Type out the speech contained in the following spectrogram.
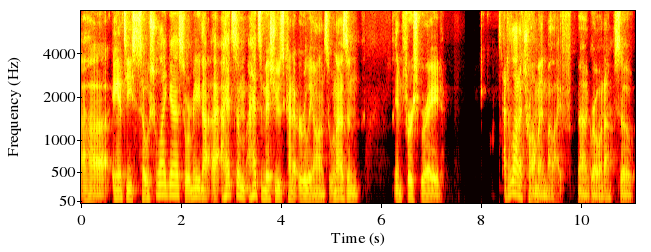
uh antisocial i guess or maybe not. I, had some i had some issues kind of early on. So when i was in in first grade i had a lot of trauma in my life uh, growing up. So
